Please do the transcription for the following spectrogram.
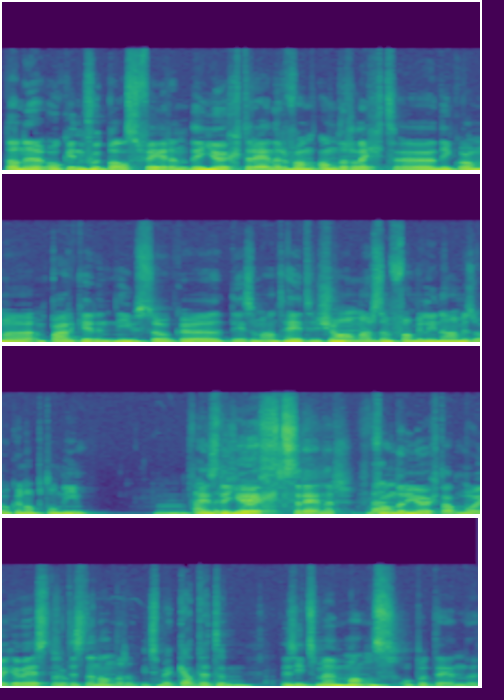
Dan eh, ook in voetbalsferen, de jeugdtrainer van Anderlecht. eh, die kwam eh, een paar keer in het nieuws ook deze maand. Hij heet Jean, maar zijn familienaam is ook een aptoniem. Hij is de jeugd. jeugdtrainer Van- van der jeugd. Dat mooi geweest, Zo. het is een andere. Iets met kadetten. Het is iets met mans op het einde.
